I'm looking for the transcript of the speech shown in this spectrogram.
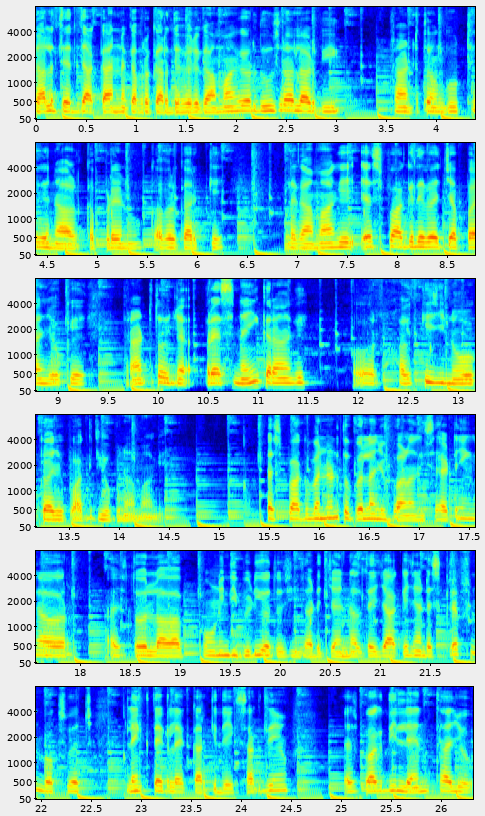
ਗੱਲ ਤੇ ਦਾ ਕੰਨ ਕਵਰ ਕਰਦੇ ਹੋਏ ਲਗਾਵਾਂਗੇ ਔਰ ਦੂਸਰਾ ਲੜ ਵੀ ਫਰੰਟ ਤੋਂ ਅੰਗੂਠੇ ਦੇ ਨਾਲ ਕੱਪੜੇ ਨੂੰ ਕਵਰ ਕਰਕੇ ਲਗਾਵਾਂਗੇ। ਇਸ ਪੱਗ ਦੇ ਵਿੱਚ ਆਪਾਂ ਜੋ ਕਿ ਫਰੰਟ ਤੋਂ ਪ੍ਰੈਸ ਨਹੀਂ ਕਰਾਂਗੇ ਔਰ ਹਲਕੀ ਜੀ ਨੋਕ ਆ ਜੋ ਪੱਗ ਦੀ ਉਹ ਬਣਾਵਾਂਗੇ। ਇਸ ਪੱਗ ਬੰਨਣ ਤੋਂ ਪਹਿਲਾਂ ਜੋ ਬਾਲਾਂ ਦੀ ਸੈਟਿੰਗ ਆ ਔਰ ਇਸ ਤੋਂ ਇਲਾਵਾ ਪੌਣੀ ਦੀ ਵੀਡੀਓ ਤੁਸੀਂ ਸਾਡੇ ਚੈਨਲ ਤੇ ਜਾ ਕੇ ਜਾਂ ਡਿਸਕ੍ਰਿਪਸ਼ਨ ਬਾਕਸ ਵਿੱਚ ਲਿੰਕ ਤੇ ਕਲਿੱਕ ਕਰਕੇ ਦੇਖ ਸਕਦੇ ਹੋ। ਇਸ ਪੱਗ ਦੀ ਲੈਂਥ ਆ ਜੋ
